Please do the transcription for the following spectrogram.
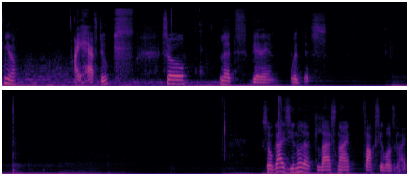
you know I have to. so let's get in with this. So guys, you know that last night Foxy was like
